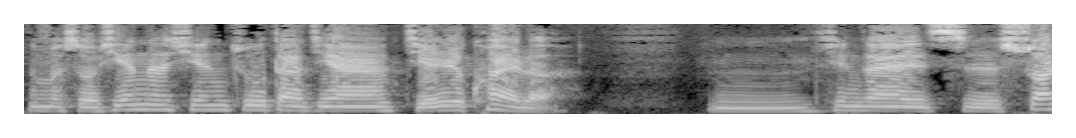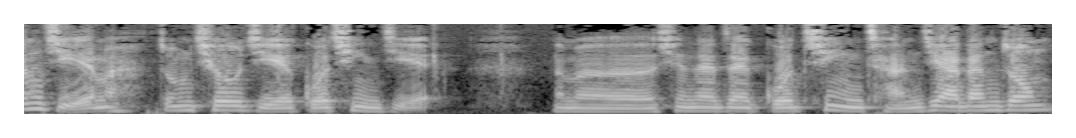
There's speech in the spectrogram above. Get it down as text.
那么首先呢，先祝大家节日快乐。嗯，现在是双节嘛，中秋节、国庆节。那么现在在国庆长假当中，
